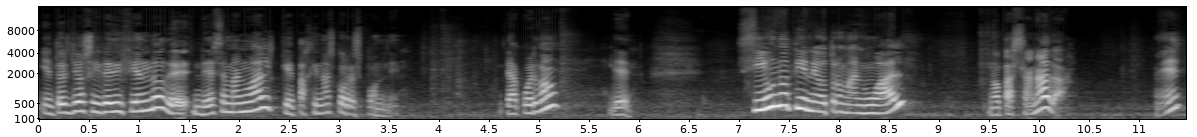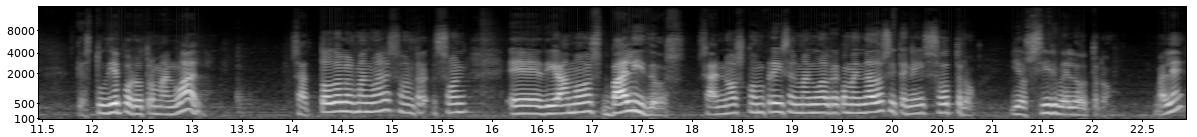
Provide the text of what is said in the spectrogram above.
y entonces yo os iré diciendo de, ese manual qué páginas corresponden. ¿De acuerdo? Bien. Si uno tiene otro manual, no pasa nada. ¿eh? Que estudie por otro manual. O sea, todos los manuales son, son eh, digamos, válidos. O sea, no os compréis el manual recomendado si tenéis otro y os sirve el otro. ¿Vale?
